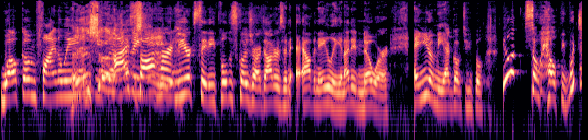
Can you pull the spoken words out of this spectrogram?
Welcome, finally. Hey, Charlise. I saw her in New York City. Full disclosure, our daughter's in Alvin Ailey, and I didn't know her. And you know me, I go up to people, you look so healthy. What do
